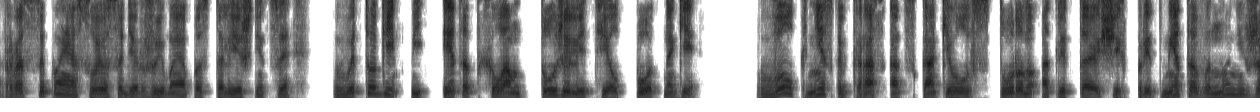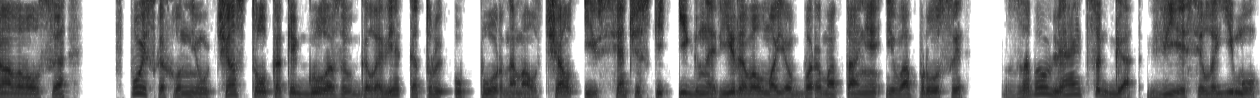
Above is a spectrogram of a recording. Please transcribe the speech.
рассыпая свое содержимое по столешнице. В итоге и этот хлам тоже летел под ноги. Волк несколько раз отскакивал в сторону от летающих предметов, но не жаловался – в поисках он не участвовал, как и голос в голове, который упорно молчал и всячески игнорировал мое бормотание и вопросы. Забавляется гад, весело ему.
